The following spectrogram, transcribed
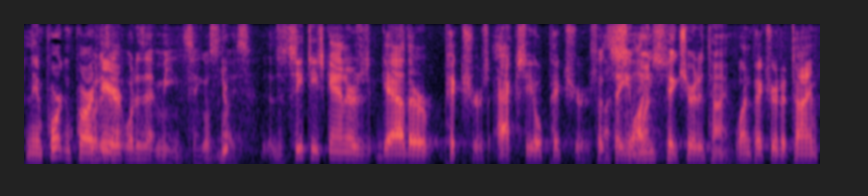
And the important part what here. That, what does that mean, single slice? The CT scanners gather pictures, axial pictures. So it's taking slice, one picture at a time. One picture at a time.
